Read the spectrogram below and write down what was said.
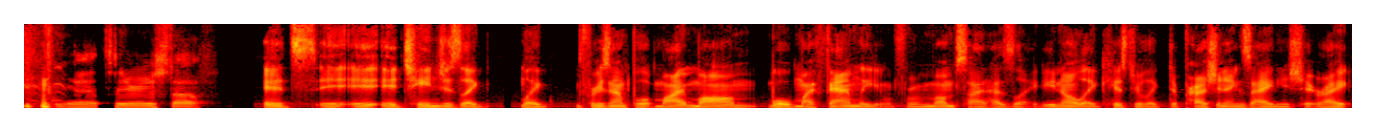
yeah, it's serious stuff. it's it, it, it changes like like for example my mom well my family from my mom's side has like you know like history like depression anxiety and shit right?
